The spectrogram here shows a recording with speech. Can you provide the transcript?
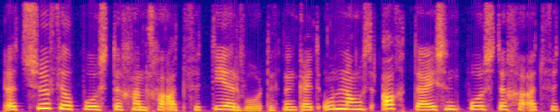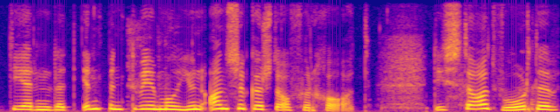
dat soveel poste gaan geadverteer word. Ek dink hy het onlangs 8000 poste geadverteer en dit 1.2 miljoen aansoekers daarvoor gehad. Die staat word 'n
